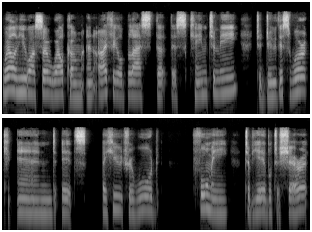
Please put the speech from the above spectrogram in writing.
Well, you are so welcome. And I feel blessed that this came to me to do this work. And it's a huge reward for me to be able to share it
